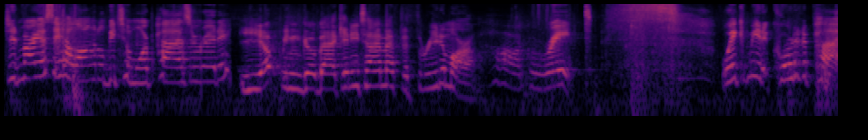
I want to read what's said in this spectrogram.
Did Mario say how long it'll be till more pies are ready? Yep, we can go back anytime after three tomorrow. Oh, great. Wake me at a quarter to pie.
